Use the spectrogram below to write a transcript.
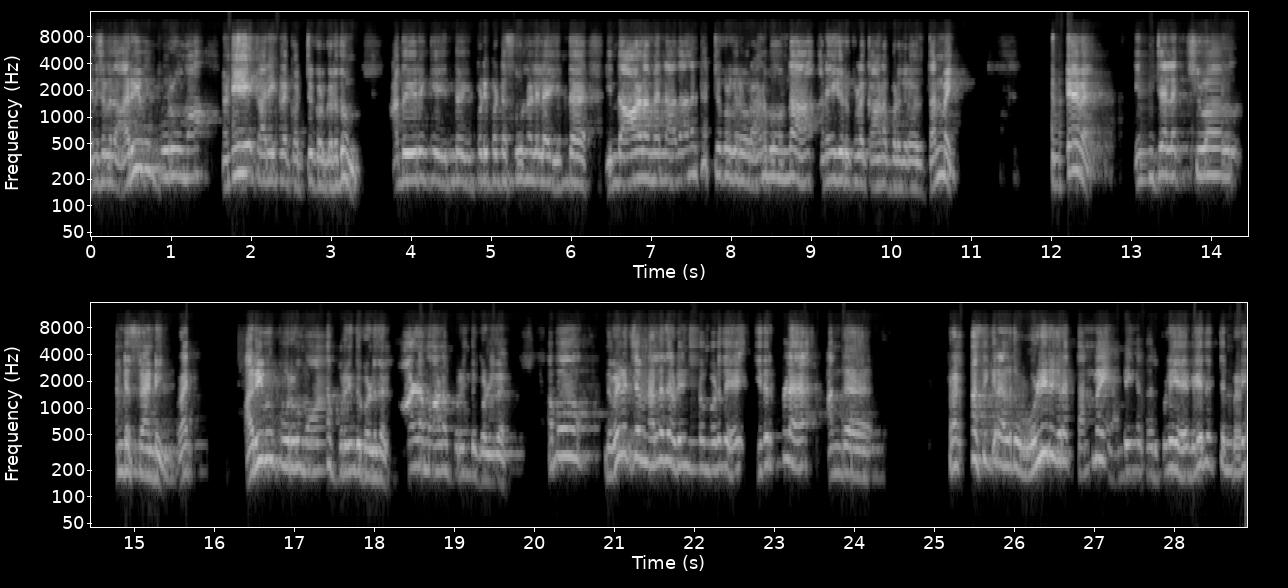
என்ன சொல்றது அறிவு பூர்வமா அநேக காரியங்களை கற்றுக்கொள்கிறதும் அது இருக்கு இந்த இப்படிப்பட்ட சூழ்நிலையில இந்த இந்த ஆழம் என்ன அதான கற்றுக்கொள்கிற ஒரு அனுபவம் தான் அநேகருக்குள்ள காணப்படுகிற ஒரு தன்மை. தேவை. இன்டெலக்சுவல் அண்டர்ஸ்டாண்டிங் ரைட் அறிவுபூர்வமான புரிந்து கொள்ளுதல் ஆழமான புரிந்து கொள்ளுதல் அப்போ இந்த வெளிச்சம் நல்லது அப்படின்னு சொல்லும் பொழுது இதற்குள்ள அந்த பிரகாசிக்கிற அல்லது ஒளிருகிற தன்மை அப்படிங்கிறதுக்குள்ளேயே வேதத்தின்படி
